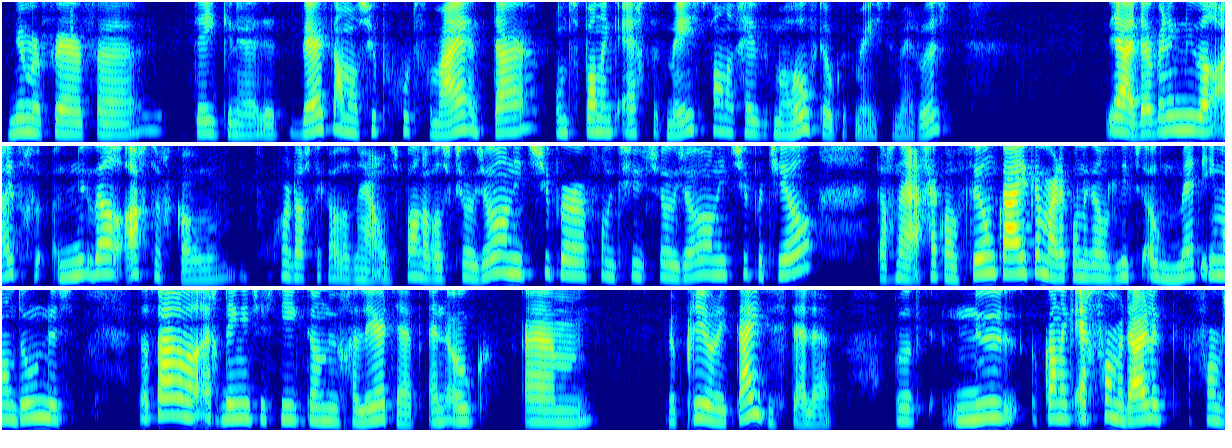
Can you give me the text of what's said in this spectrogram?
nummer verven, tekenen. Het werkt allemaal super goed voor mij. Daar ontspan ik echt het meest van. Dan geef ik mijn hoofd ook het meeste mee rust. Ja, daar ben ik nu wel, uit, nu wel achter gekomen. Vroeger dacht ik altijd, nou ja, ontspannen was ik sowieso al niet super, vond ik sowieso al niet super chill. Dacht, nou ja, ga ik wel een film kijken, maar dat kon ik dan het liefst ook met iemand doen. Dus dat waren wel echt dingetjes die ik dan nu geleerd heb. En ook um, prioriteiten stellen. Omdat nu kan ik echt voor, me duidelijk, voor,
